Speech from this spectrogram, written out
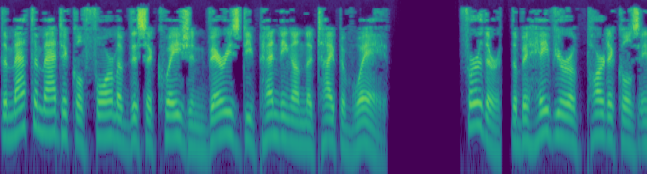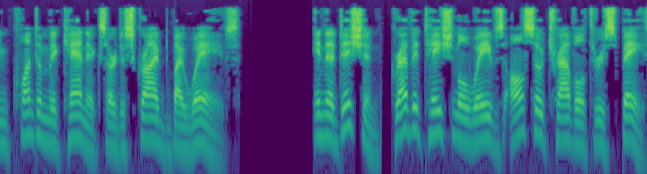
The mathematical form of this equation varies depending on the type of wave. Further, the behavior of particles in quantum mechanics are described by waves. In addition, gravitational waves also travel through space,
